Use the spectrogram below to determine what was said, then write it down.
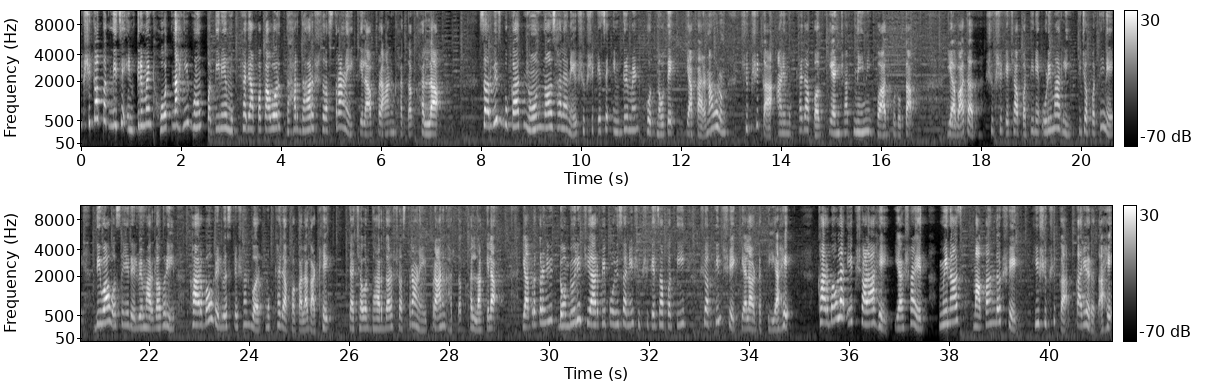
शिक्षिका पत्नीचे इन्क्रीमेंट होत नाही म्हणून पतीने मुख्याध्यापकावर धारधार शस्त्राने केला प्राणघातक हल्ला. सर्व्हिस बुकात नोंद न झाल्याने शिक्षिकेचे इन्क्रीमेंट होत नव्हते. या कारणावरून शिक्षिका आणि मुख्याध्यापक यांच्यात नेहमी वाद होत होता. या वादात शिक्षिकेच्या पतीने उडी मारली. तिच्या पतीने दिवा वसई रेल्वे मार्गावरील खारबाव रेल्वे स्टेशनवर मुख्याध्यापकाला गाठले. त्याच्यावर धारदार शस्त्राने प्राणघातक हल्ला केला. या प्रकरणी डोंबिवली ची आर पी पोलिसांनी शिक्षिकेचा पती शकील शेख याला अटक केली आहे. खारबावला एक शाळा आहे. या शाळेत मिनाज माकांद शेख ही शिक्षिका कार्यरत आहे.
